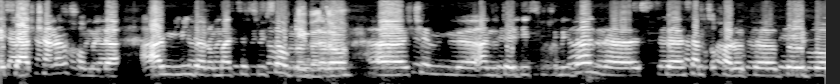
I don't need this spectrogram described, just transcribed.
ესე არ ჩანან ხოლმე და არ მინდა რომ მათ ეს ვისაუბროთ რომ ჩემ ანუ დედის მხრიდან სამწუხაროდ ბებო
